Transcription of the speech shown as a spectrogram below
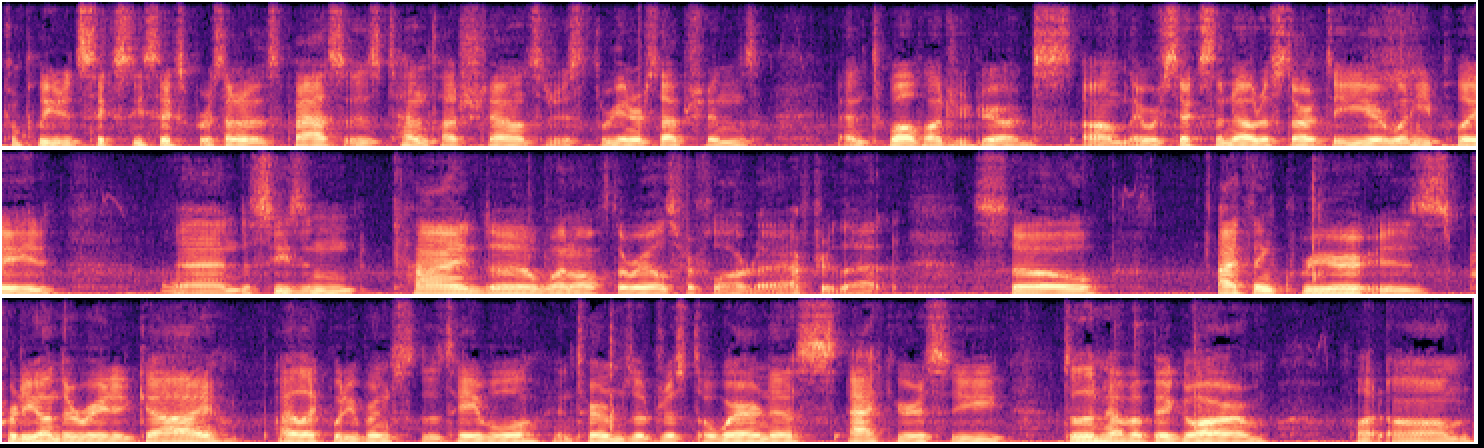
completed 66% of his passes, 10 touchdowns, so just three interceptions, and 1,200 yards. Um, they were 6 0 to start the year when he played, and the season kind of went off the rails for Florida after that. So I think Grier is pretty underrated guy. I like what he brings to the table in terms of just awareness, accuracy. Doesn't have a big arm, but um,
